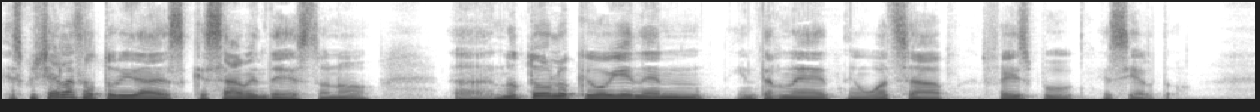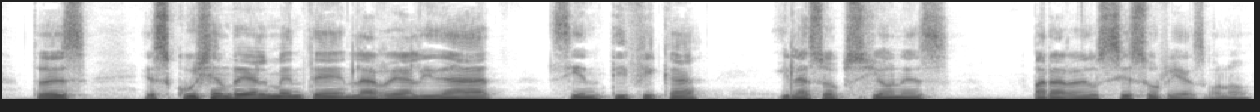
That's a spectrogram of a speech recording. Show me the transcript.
escuchar a las autoridades que saben de esto, ¿no? Ah, no todo lo que oyen en Internet, en WhatsApp, Facebook es cierto. Entonces, escuchen realmente la realidad científica y las opciones para reducir su riesgo, ¿no?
